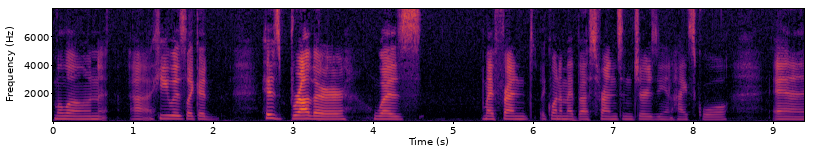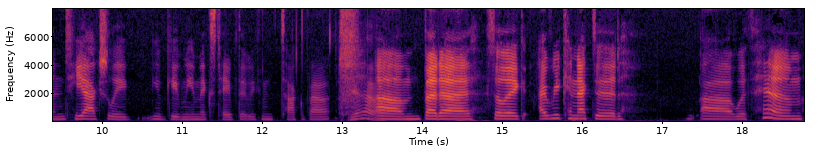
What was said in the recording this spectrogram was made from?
Malone, uh, he was like a his brother was my friend like one of my best friends in Jersey in high school and he actually you gave me a mixtape that we can talk about. Yeah. Um, but uh, so like I reconnected uh, with him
